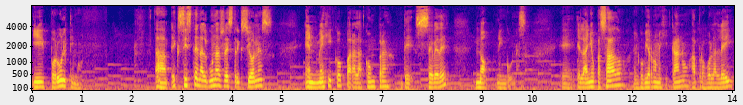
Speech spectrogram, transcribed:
y por último, ah, existen algunas restricciones en México para la compra de CBD. No, ningunas. Eh, el año pasado el gobierno mexicano aprobó la ley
